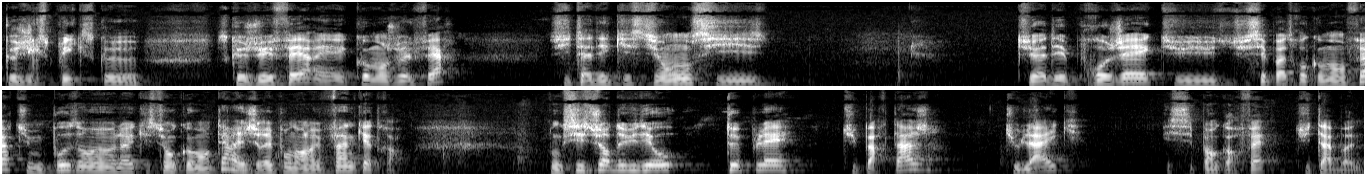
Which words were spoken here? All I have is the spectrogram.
que j'explique ce que, je vais faire et comment je vais le faire, si tu as des questions, si tu as des projets et que tu, tu sais pas trop comment faire, tu me poses la question en commentaire et je réponds dans les 24 heures. Donc si ce genre de vidéo te plaît, tu partages, tu likes, et si ce n'est pas encore fait, tu t'abonnes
